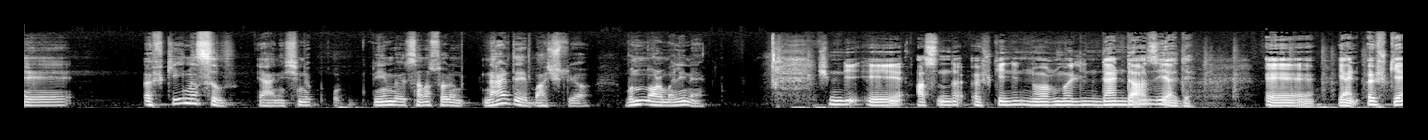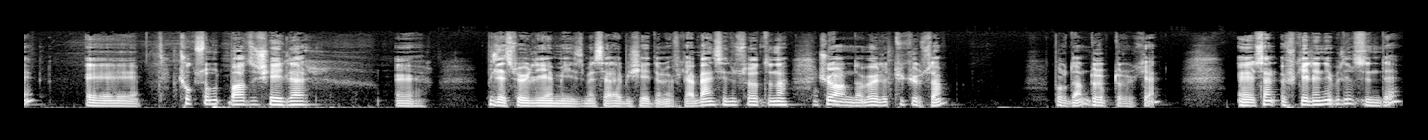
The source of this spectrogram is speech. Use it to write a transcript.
e, öfkeyi nasıl yani şimdi benim böyle sana sorum nerede başlıyor? Bunun normali ne? Şimdi e, aslında öfkenin normalinden daha ziyade e, yani öfke e, çok somut bazı şeyler e, bile söyleyemeyiz mesela bir şeyden öfke. Ben senin suratına şu anda böyle tükürsem buradan durup dururken e, sen öfkelenebilirsin de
